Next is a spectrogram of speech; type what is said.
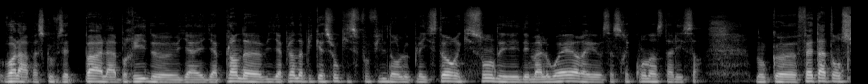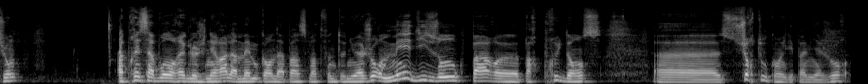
Voilà, parce que vous n'êtes pas à l'abri de. Il y a, y a, plein d'applications qui se faufilent dans le Play Store et qui sont des, malwares et ça serait con d'installer ça. Donc faites attention. Après, ça vaut en règle générale, hein, même quand on n'a pas un smartphone tenu à jour, mais disons que par, euh, prudence, euh, surtout quand il n'est pas mis à jour,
